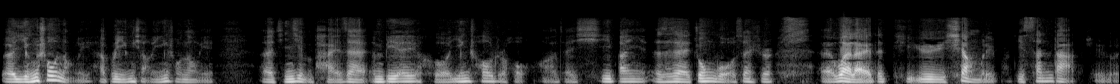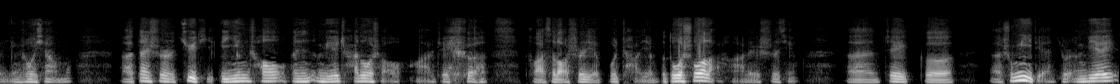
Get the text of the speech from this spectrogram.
呃营收能力，还不是影响力，营收能力。呃，仅仅排在 NBA 和英超之后啊，在西班牙呃，在中国算是，呃，外来的体育项目里边第三大的这个营收项目，啊，但是具体跟英超跟 NBA 差多少啊？这个 托马斯老师也不差也不多说了啊，这个事情，呃，这个呃，说明一点就是 NBA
